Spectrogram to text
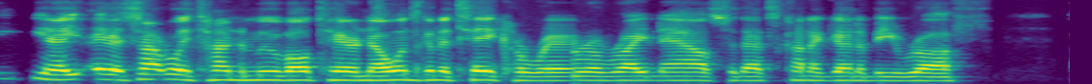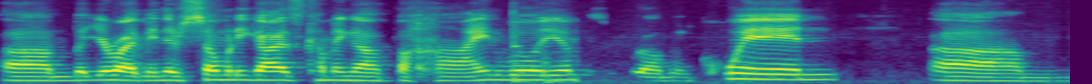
you know it's not really time to move Altherr. No one's going to take Herrera right now, so that's kind of going to be rough. Um, but you're right. I mean, there's so many guys coming up behind Williams, Roman Quinn, um,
